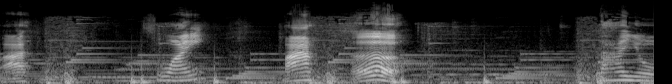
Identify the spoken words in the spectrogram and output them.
ไปสวยมาเออ ได้อยู่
